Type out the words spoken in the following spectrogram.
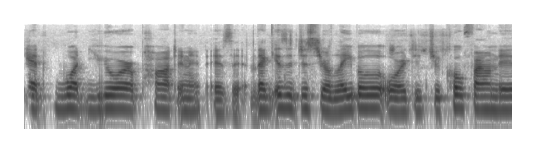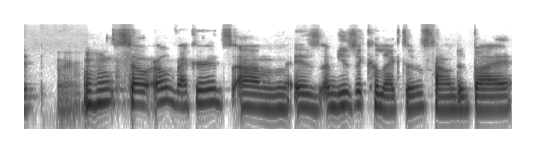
get what your part in it is it. Like is it just your label or did you co-found it or Mhm. So Earl Records um, is a music collective founded by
